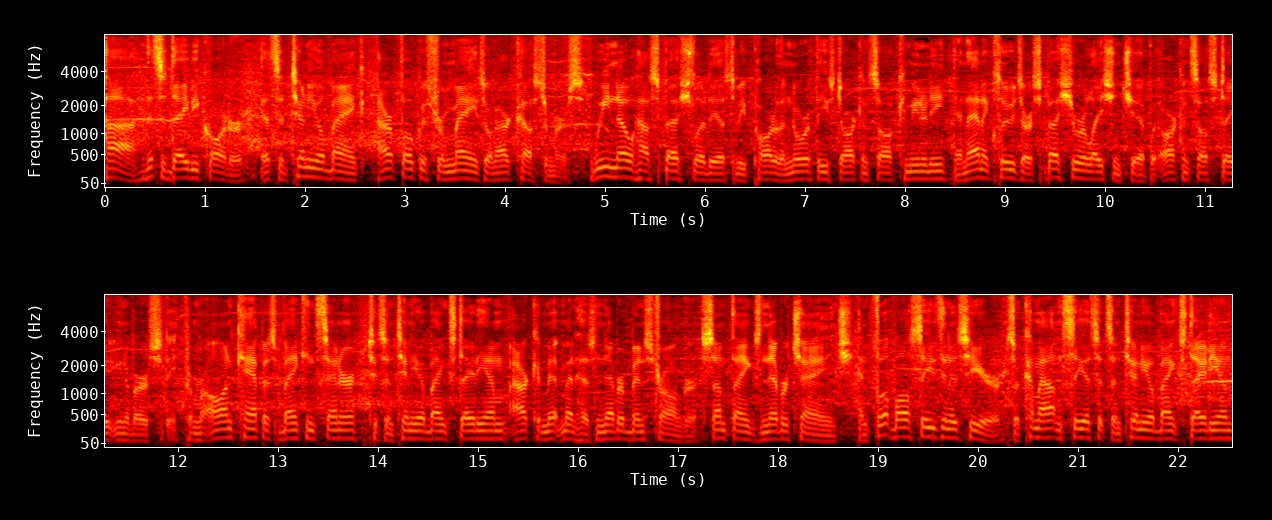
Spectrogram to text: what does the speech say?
Hi, this is Davey Carter. At Centennial Bank, our focus remains on our customers. We know how special it is to be part of the Northeast Arkansas community, and that includes our special relationship with Arkansas State University. From our on campus banking center to Centennial Bank Stadium, our commitment has never been stronger. Some things never change, and football season is here, so come out and see us at Centennial Bank Stadium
